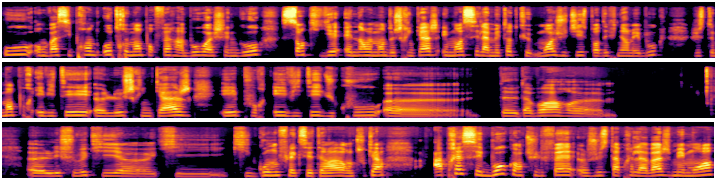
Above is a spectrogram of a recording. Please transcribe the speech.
où on va s'y prendre autrement pour faire un beau wash and go sans qu'il y ait énormément de shrinkage. Et moi, c'est la méthode que moi j'utilise pour définir mes boucles, justement pour éviter, heu, le shrinkage et pour éviter du coup, de d'avoir, heu, les cheveux qui, heu, qui gonflent et cetera. En tout cas, après c'est beau quand tu le fais, heu, juste après le lavage, mais moi,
